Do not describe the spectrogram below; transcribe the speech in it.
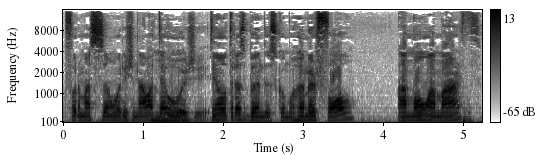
formação original até Uhum. hoje. Tem outras bandas como Hammerfall, Amon Amarth,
